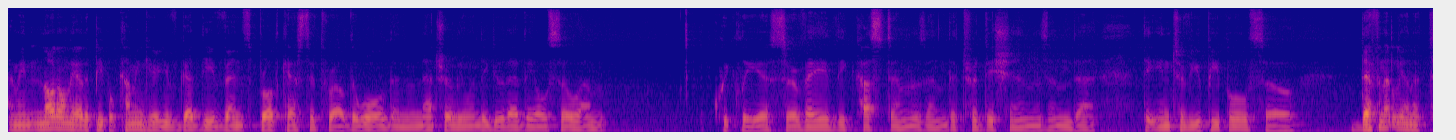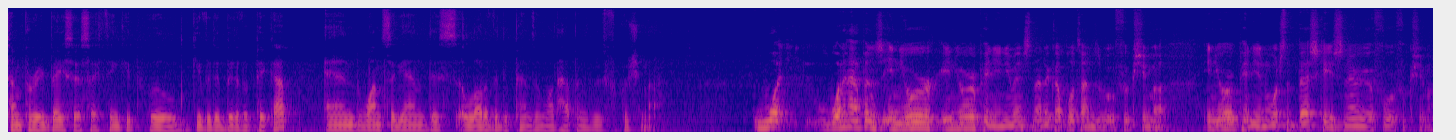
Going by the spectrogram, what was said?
I mean, not only are the people coming here, you've got the events broadcasted throughout the world, and naturally, when they do that, they also um, quickly uh, survey the customs and the traditions, and uh, they interview people. So definitely on a temporary basis, I think it will give it a bit of a pickup. And once again, this a lot of it depends on what happens with Fukushima. What what happens in your in your opinion? You mentioned that a couple of times about Fukushima. In your opinion, what's the best case scenario for Fukushima?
